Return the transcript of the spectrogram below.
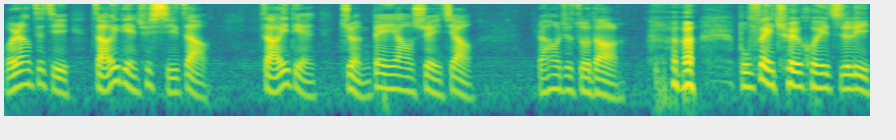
我让自己早一点去洗澡。早一点准备要睡觉，然后就做到了，不费吹灰之力。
